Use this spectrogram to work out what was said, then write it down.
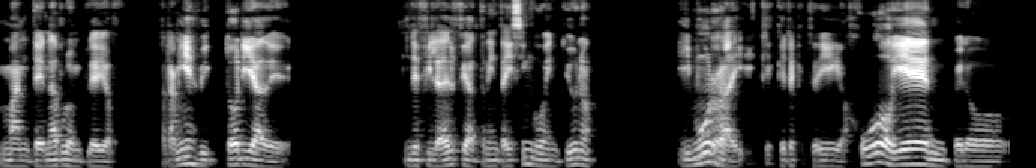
mantenerlo en playoff. Para mí es victoria de, de Filadelfia 35-21. Y Murray, ¿qué querés que te diga? Jugó bien, pero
